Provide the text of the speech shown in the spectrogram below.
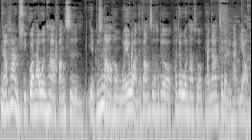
然后他很奇怪，他问他的方式也不是那种很委婉的方式，他就他就问他说：“哎，那这个你还要吗？”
